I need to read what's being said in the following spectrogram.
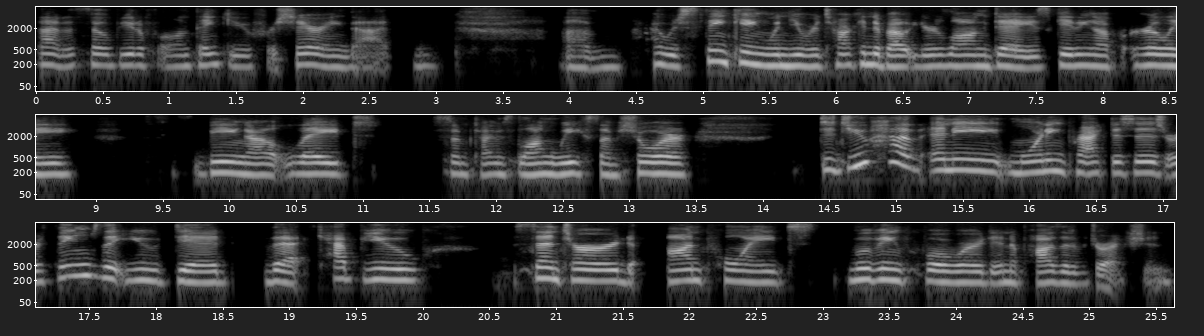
That is so beautiful. And thank you for sharing that. Um, I was thinking when you were talking about your long days, getting up early, being out late, sometimes long weeks, I'm sure. Did you have any morning practices or things that you did that kept you centered, on point, moving forward in a positive direction?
